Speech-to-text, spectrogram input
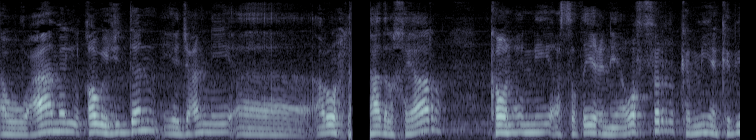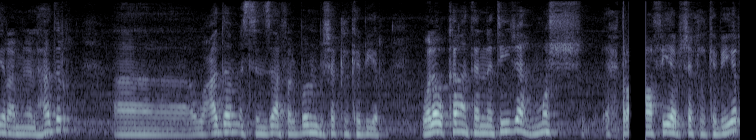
أو عامل قوي جدا يجعلني أروح لهذا الخيار. كون إني أستطيع إني أوفر كمية كبيرة من الهدر آه، وعدم استنزاف البن بشكل كبير. ولو كانت النتيجة مش احترافية بشكل كبير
